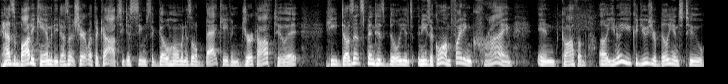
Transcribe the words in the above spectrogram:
has a body cam, but he doesn't share it with the cops. He just seems to go home in his little bat cave and jerk off to it. He doesn't spend his billions, and he's like, "Oh, I'm fighting crime in Gotham. Uh, you know, you could use your billions to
